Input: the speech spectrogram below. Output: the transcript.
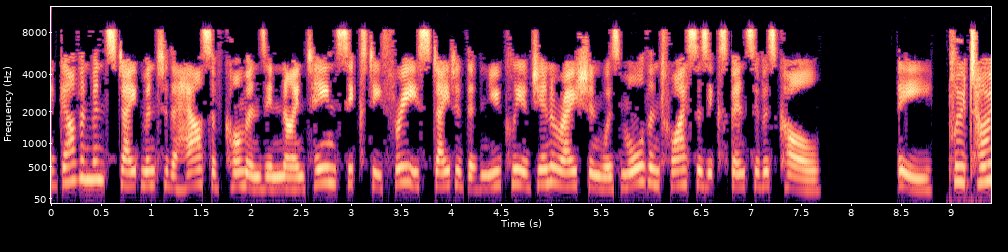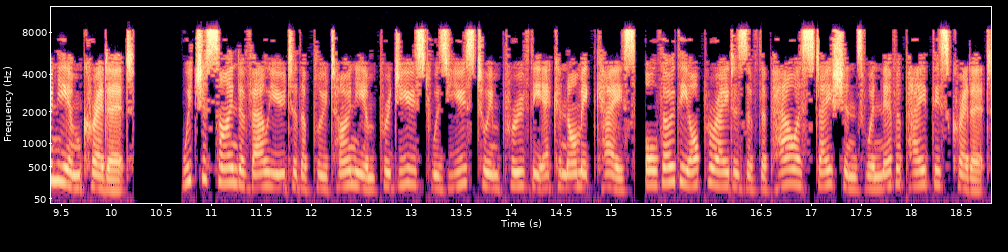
A government statement to the House of Commons in 1963 stated that nuclear generation was more than twice as expensive as coal. The plutonium credit, which assigned a value to the plutonium produced was used to improve the economic case, although the operators of the power stations were never paid this credit.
